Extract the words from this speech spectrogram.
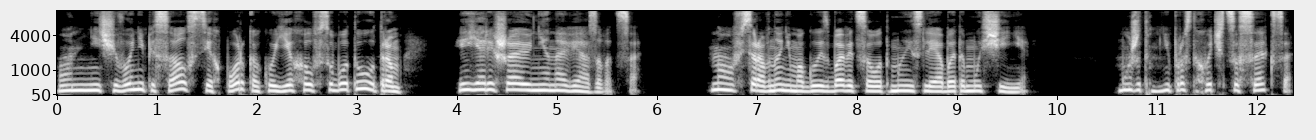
Он ничего не писал с тех пор, как уехал в субботу утром, и я решаю не навязываться. Но все равно не могу избавиться от мысли об этом мужчине. Может, мне просто хочется секса?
